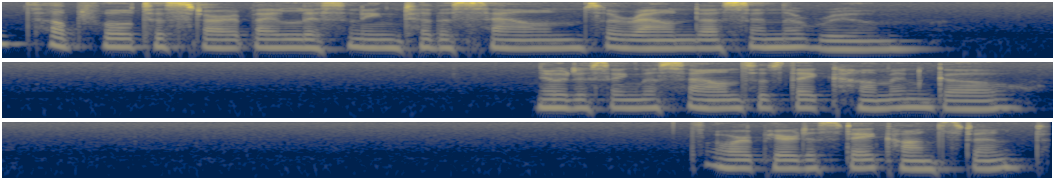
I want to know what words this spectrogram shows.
It's helpful to start by listening to the sounds around us in the room. Noticing the sounds as they come and go, or appear to stay constant.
